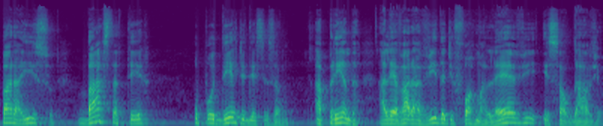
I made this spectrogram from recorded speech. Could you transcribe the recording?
Para isso, basta ter o poder de decisão. Aprenda a levar a vida de forma leve e saudável.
